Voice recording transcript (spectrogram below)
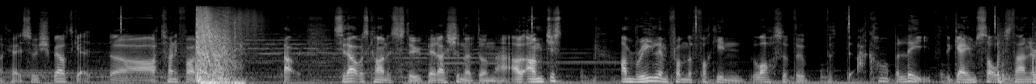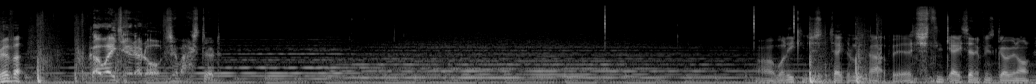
Okay, so we should be able to get ah 25. That, see, that was kind of stupid. I shouldn't have done that. I, am just I'm reeling from the fucking loss of the, the, I can't believe the game sold Stanley River. Go away, the north, you bastard. Well he can just take a look out of it, just in case anything's going on.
